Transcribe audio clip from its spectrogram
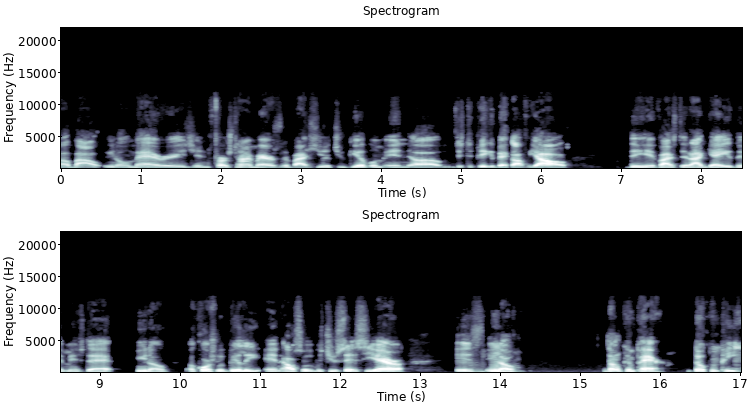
about you know marriage and first time marriage advice you that you give them, and um, just to piggyback off of y'all, the advice that I gave them is that you know, of course, with Billy and also what you said, Sierra, is you Mhm. know, don't compare, don't compete,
